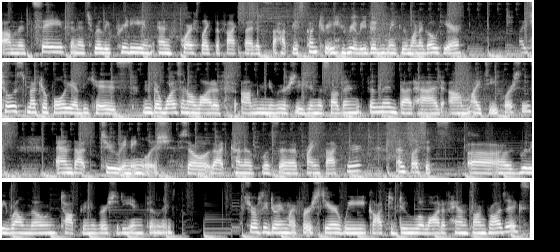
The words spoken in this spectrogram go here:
Um, it's safe and it's really pretty and, and, of course like the fact that it's the happiest country really did make me want to go here. I chose Metropolia because there wasn't a lot of um, universities in the southern Finland that had um, IT courses and that too in English. So that kind of was a prime factor. And plus it's uh, a really well-known top university in Finland. Shortly during my first year, we got to do a lot of hands-on projects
